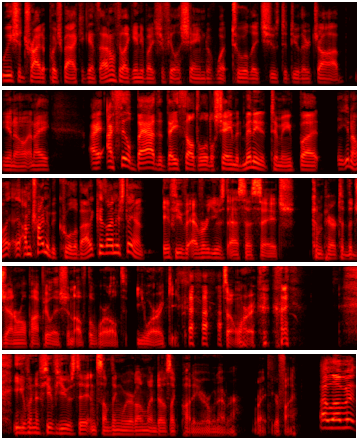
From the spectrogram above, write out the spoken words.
we should try to push back against that. I don't feel like anybody should feel ashamed of what tool they choose to do their job, you know. And I I, I feel bad that they felt a little shame admitting it to me, but you know I, I'm trying to be cool about it because I understand. If you've ever used SSH compared to the general population of the world, you are a geek. Don't worry. Even if you've used it in something weird on Windows like Putty or whatever, right? You're fine. I love it.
